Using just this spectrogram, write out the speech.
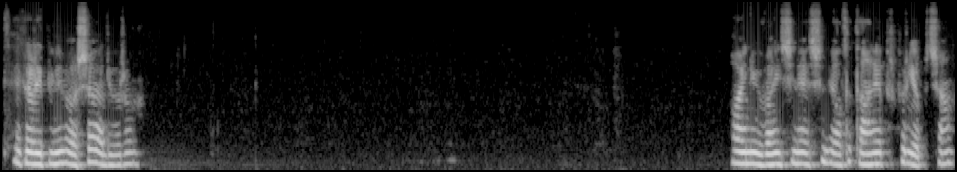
Tekrar ipimi başa alıyorum. Aynı yuvanın içine şimdi 6 tane pırpır yapacağım.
